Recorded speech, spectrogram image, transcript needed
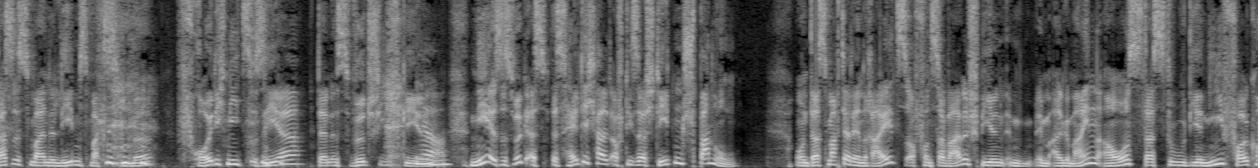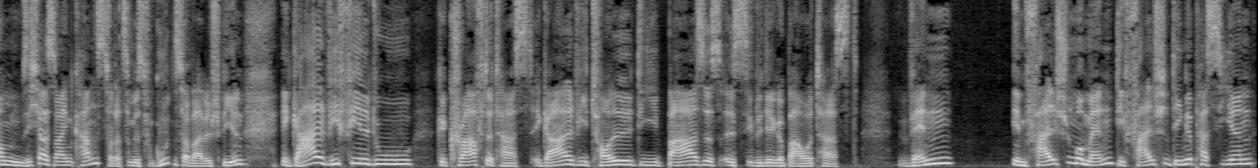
das ist meine Lebensmaxime. Freu dich nie zu sehr, denn es wird schief gehen. Ja. Nee, es ist wirklich, es, es hält dich halt auf dieser steten Spannung. Und das macht ja den Reiz auch von Survival-Spielen im, im Allgemeinen aus, dass du dir nie vollkommen sicher sein kannst, oder zumindest von guten Survival-Spielen, egal wie viel du gecraftet hast, egal wie toll die Basis ist, die du dir gebaut hast, wenn im falschen Moment die falschen Dinge passieren,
